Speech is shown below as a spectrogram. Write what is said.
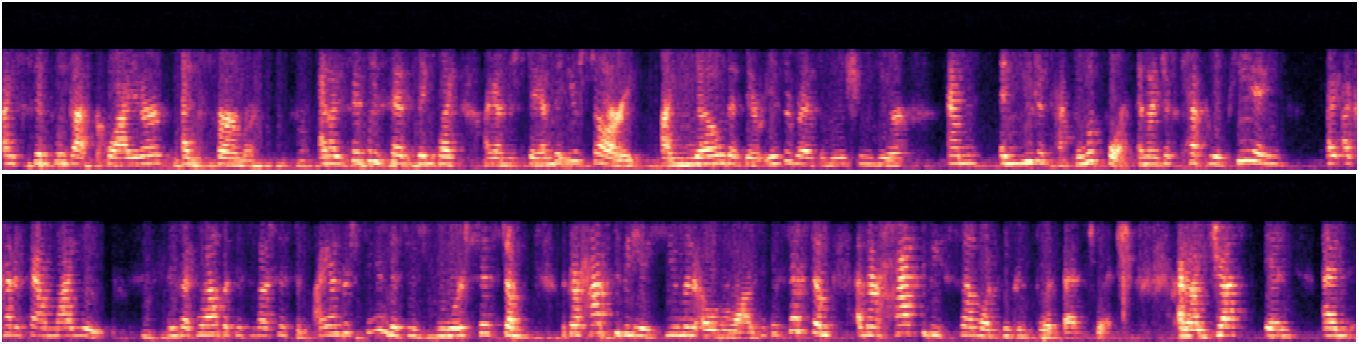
I simply got quieter and firmer. And I simply said things like, I understand that you're sorry. I know that there is a resolution here, and and you just have to look for it. And I just kept repeating. I, I kind of found my loop. And he's like, well, but this is our system. I understand this is your system, but there has to be a human override to the system, and there has to be someone who can flip that switch. And I just and and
